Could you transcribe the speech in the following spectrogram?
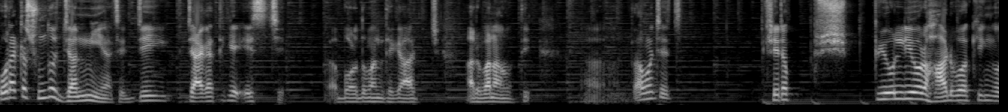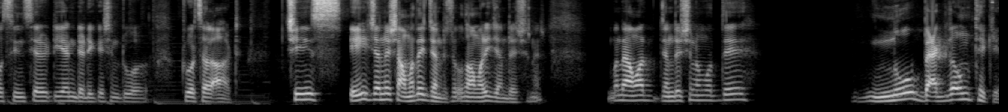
ওর একটা সুন্দর জার্নি আছে যেই জায়গা থেকে এসছে বর্ধমান থেকে আজ আরবানা অব্দি আমার হচ্ছে সেটা পিওরলি ওর হার্ড ওয়ার্কিং ও sincerity and dedication to towards আর আর্ট চিজ এই জেনারেশন আমাদের জেনারেশন তো আমারই জেনারেশনের মানে আমার জেনারেশনের মধ্যে নো ব্যাকগ্রাউন্ড থেকে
